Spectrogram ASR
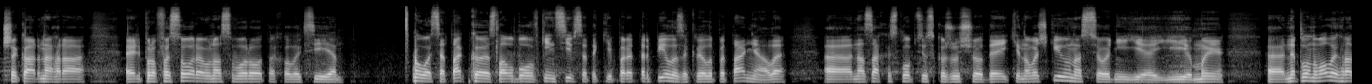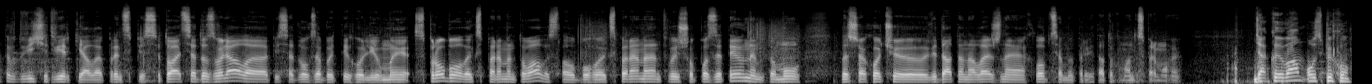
шикарна гра Ель Професора у нас в воротах Олексія. Ось, а так, е, слава Богу, в кінці все-таки перетерпіли, закрили питання. Але е, на захист хлопців скажу, що деякі новачки у нас сьогодні є, і ми е, не планували грати в дві четвірки, але в принципі ситуація дозволяла. Після двох забитих голів ми спробували, експериментували. Слава Богу, експеримент вийшов позитивним. Тому лише хочу віддати належне хлопцям і привітати команду з перемогою. Дякую вам, успіху.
